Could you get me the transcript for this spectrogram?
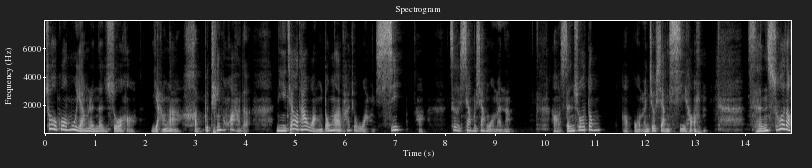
做过牧羊人的说，哈，羊啊很不听话的，你叫它往东啊，它就往西。哈，这像不像我们呢？啊，神说东啊，我们就向西。哈。神说的，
